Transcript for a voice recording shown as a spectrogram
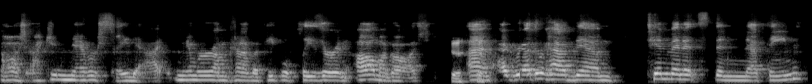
gosh, I can never say that. Remember, I'm kind of a people pleaser, and oh my gosh, um, I'd rather have them 10 minutes than nothing.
